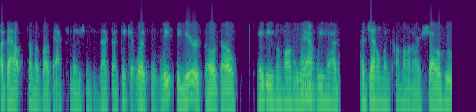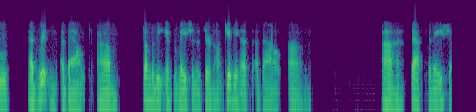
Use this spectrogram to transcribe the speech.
about some of our vaccinations. In fact, I think it was at least a year or so ago, maybe even longer than Mhm. that, we had a gentleman come on our show who had written about um, some of the information that they're not giving us about um, uh, vaccination.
